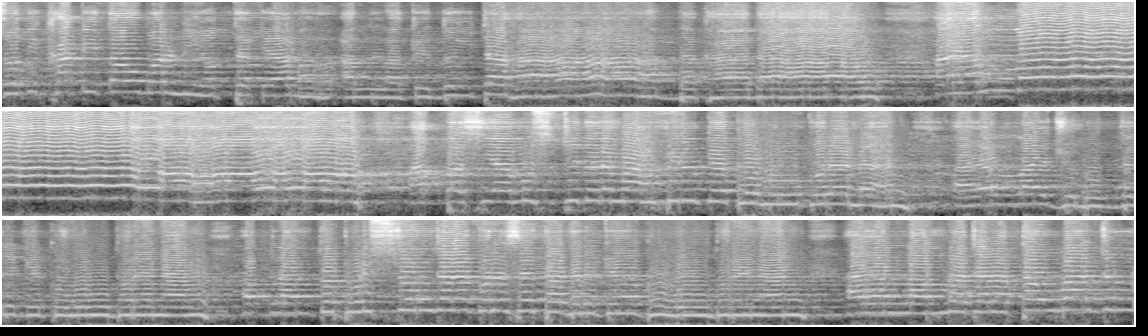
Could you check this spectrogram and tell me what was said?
যদি খাটি তাওবার নিয়ত থেকে, আমার আল্লাহকে দুইটা হাত দেখা দাও। আয় আল্লাহ! মসজিদের মাহফিলকে কবুল করে নেন। আয় আল্লাহ, যুবকদেরকে কবুল করে নেন। অক্লান্ত পরিশ্রম যারা করেছে তাদেরকে কবুল করে নেন। আয় আল্লাহ, আমরা যারা তাওবার জন্য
